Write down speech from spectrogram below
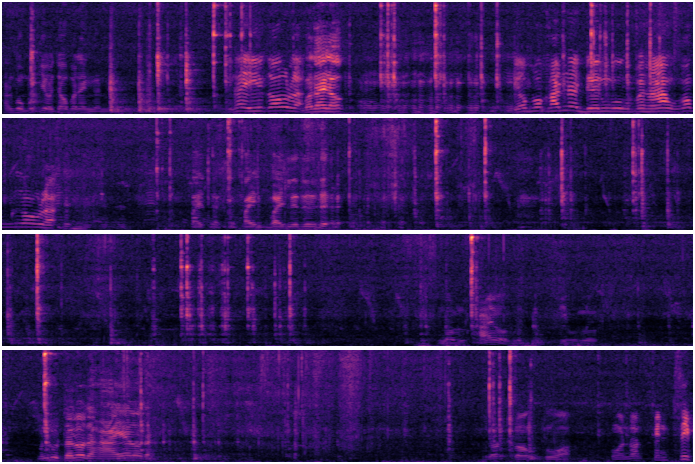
อันผมเมื่อกี้เจ้าไม่ได้เงินเนี่ยได้อีกเอาละไม่ได้หรอกเดี๋ยวพอคันน่ะเดินกูไปหาเขาเขาละไปเถอะไปไปเลยเรื่อยนอนมันคล้ายแบบมันเสียวเลยๆ มันหลุดแล้วรถอะหายอะรถอะรถสองตัว หัวน็อตเป็นสิบ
